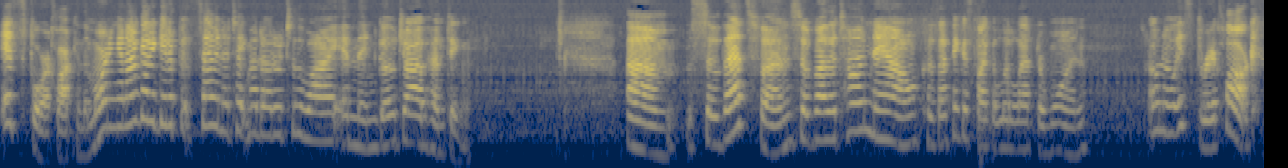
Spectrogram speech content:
it's 4 o'clock in the morning and I got to get up at 7 to take my daughter to the Y and then go job hunting. Um, so that's fun. So by the time now, because I think it's like a little after 1, oh no, it's 3 o'clock.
